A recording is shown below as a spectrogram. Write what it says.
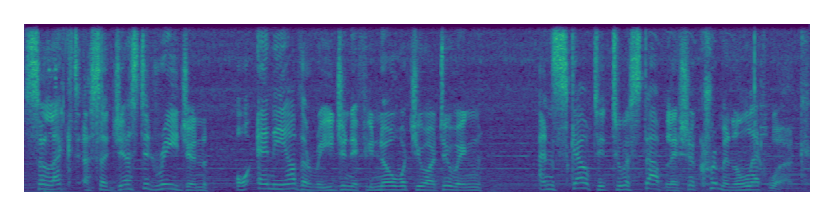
Select a suggested region, or any other region if you know what you are doing, and scout it to establish a criminal network.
